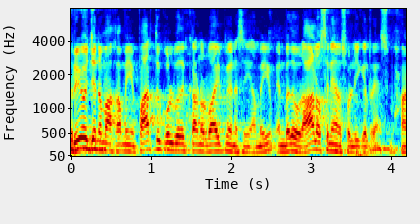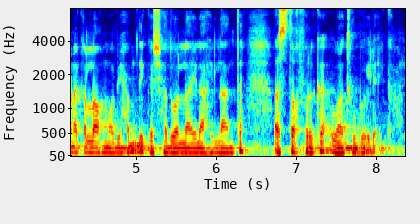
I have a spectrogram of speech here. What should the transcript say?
பிரயோஜனமாக அமையும். பார்த்துக் கொள்வதற்கான ஒரு வாய்ப்பு என்ன செய்யும்? அமையும் என்பதை ஒரு ஆலோசனையாக நான் சொல்லிக்கிறேன் சுபானக் அல்லாஹும் ஹம்தி அஷ்ஹது அல்லா இலாஹ இல்லா அந்த அஸ்தஃபுருக்க வாத்துபு இலைக்கா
